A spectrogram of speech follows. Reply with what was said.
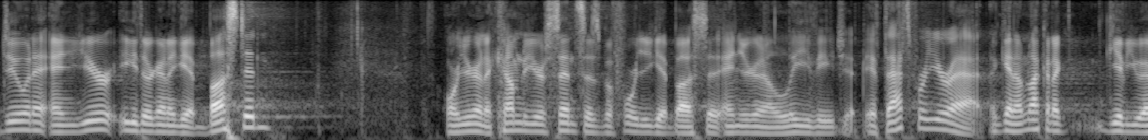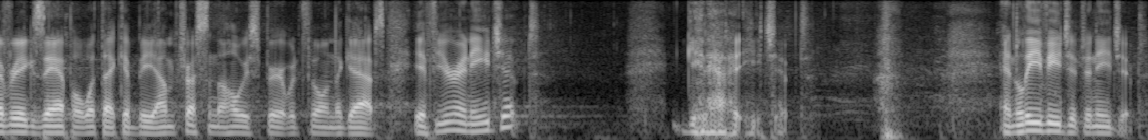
doing it, and you're either going to get busted or you're going to come to your senses before you get busted and you're going to leave Egypt. If that's where you're at, again, I'm not going to give you every example what that could be. I'm trusting the Holy Spirit would fill in the gaps. If you're in Egypt, get out of Egypt and leave Egypt in Egypt.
